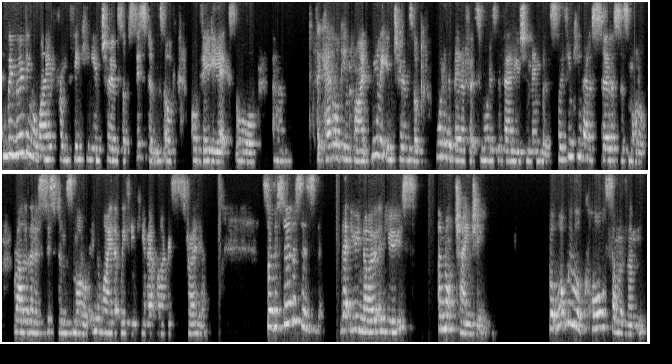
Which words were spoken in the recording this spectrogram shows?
And we're moving away from thinking in terms of systems of, of VDX or um, the cataloguing client really in terms of what are the benefits and what is the value to members. So thinking about a services model rather than a systems model in the way that we're thinking about Libraries Australia. So the services that you know and use are not changing. But what we will call some of them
